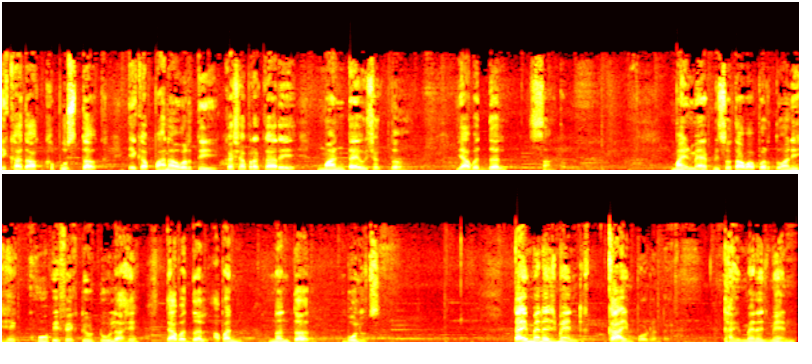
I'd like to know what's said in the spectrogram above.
एखादं अख्खं पुस्तक एका पानावरती कशा प्रकारे मांडता येऊ शकतं याबद्दल सांगतो. माइंड मॅप मी स्वतः वापरतो आणि हे खूप इफेक्टिव्ह टूल आहे त्याबद्दल आपण नंतर बोलूच. टाईम मॅनेजमेंट का इम्पॉर्टंट आहे? टाईम मॅनेजमेंट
